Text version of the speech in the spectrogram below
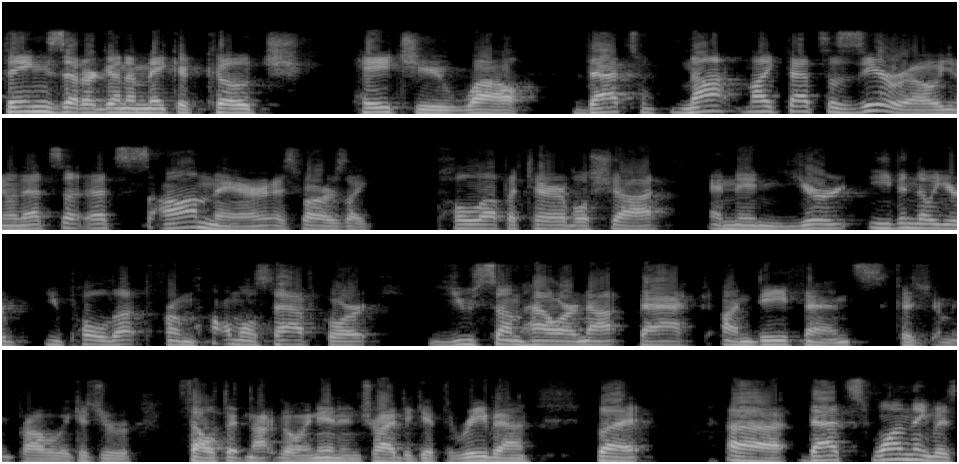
things that are going to make a coach hate you. While that's not like that's a zero, you know, that's a, that's on there as far as like pull up a terrible shot, and then you're even though you're you pulled up from almost half court, you somehow are not back on defense because I mean probably because you felt it not going in and tried to get the rebound. But uh, that's one thing. But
